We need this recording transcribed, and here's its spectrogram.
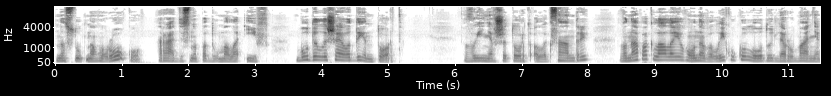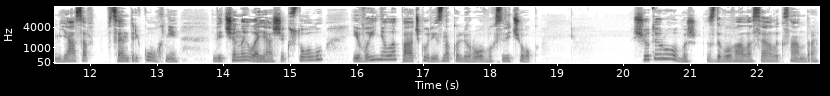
Наступного року, радісно подумала Ів, буде лише один торт. Вийнявши торт Олександри, вона поклала його на велику колоду для рубання м'яса в центрі кухні, відчинила ящик столу і вийняла пачку різнокольорових свічок. Що ти робиш? здивувалася Олександра.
